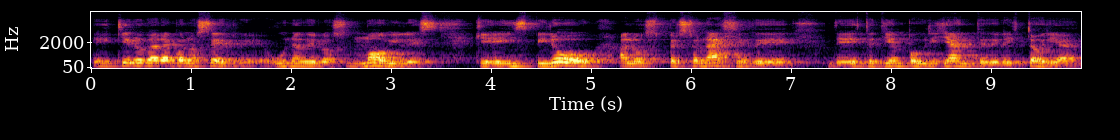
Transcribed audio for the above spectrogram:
eh, quiero dar a conocer eh, uno de los móviles que inspiró a los personajes de, este tiempo brillante de la historia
